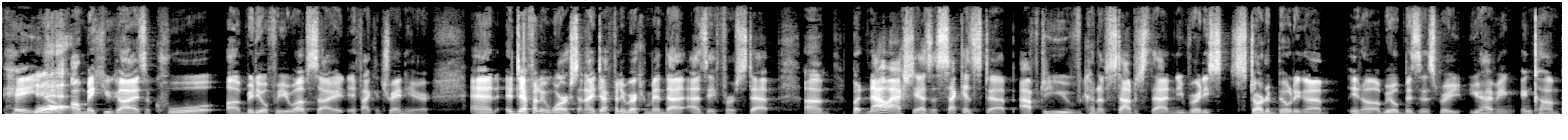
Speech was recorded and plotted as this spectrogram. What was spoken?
"Hey, you know, Yeah. I'll make you guys a cool uh, video for your website if I can train here." And it definitely works, and I definitely recommend that as a first step. Um, but now, actually, as a second step, after you've kind of established that and you've already started building a, you know, a real business where you're having income,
